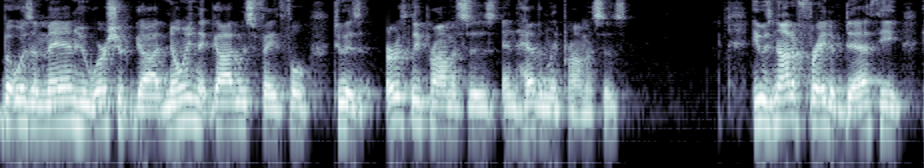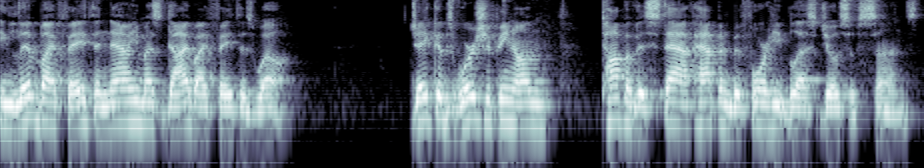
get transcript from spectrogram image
but was a man who worshiped God, knowing that God was faithful to his earthly promises and heavenly promises. He was not afraid of death. He, he lived by faith, and now he must die by faith as well. Jacob's worshiping on top of his staff happened before he blessed Joseph's sons.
